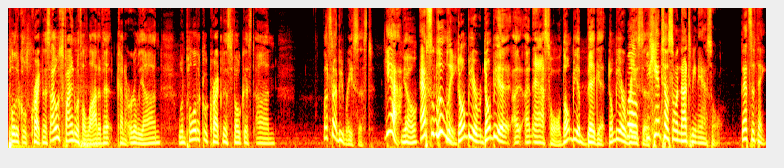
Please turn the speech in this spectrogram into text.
political correctness, I was fine with a lot of it, kind of early on, when political correctness focused on, let's not be racist. Yeah. You know, Absolutely. don't be a don't be a, a an asshole. Don't be a bigot. Don't be a well, racist. you can't tell someone not to be an asshole. That's the thing.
